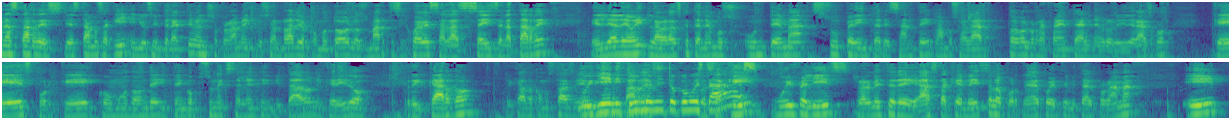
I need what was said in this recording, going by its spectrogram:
Buenas tardes. Ya estamos aquí en Youth Interactiva, en nuestro programa de Inclusión Radio, como todos los martes y jueves a las 6 de la tarde. El día de hoy, la verdad es que tenemos un tema súper interesante. Vamos a hablar todo lo referente al neuroliderazgo. ¿Qué es? ¿Por qué? ¿Cómo? ¿Dónde? Y tengo pues un excelente invitado, mi querido Ricardo. Ricardo, ¿cómo estás? Muy bien, ¿y tú. Memito, cómo Pues estás? aquí, muy feliz, realmente, de hasta que me diste la oportunidad de poderte invitar al programa. Y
